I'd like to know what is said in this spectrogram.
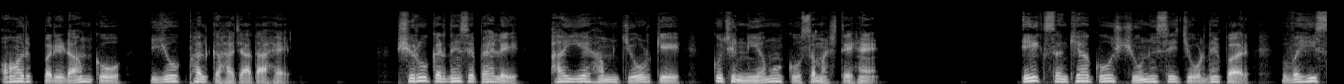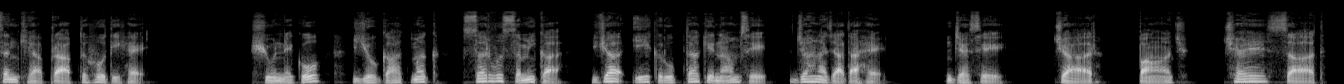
और परिणाम को योगफल कहा जाता है। शुरू करने से पहले आइए हम जोड़ के कुछ नियमों को समझते हैं। एक संख्या को शून्य से जोड़ने पर वही संख्या प्राप्त होती है। शून्य को योगात्मक सर्वसमिका या एक रूपता के नाम से जाना जाता है। जैसे चार, पाँच छ सात,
